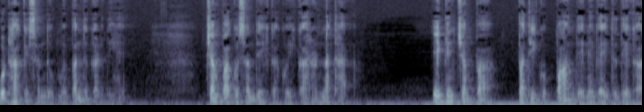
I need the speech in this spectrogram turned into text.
उठा के संदूक में बंद कर दी हैं। चंपा को संदेह का कोई कारण न था। एक दिन चंपा पति को पान देने गई तो देखा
